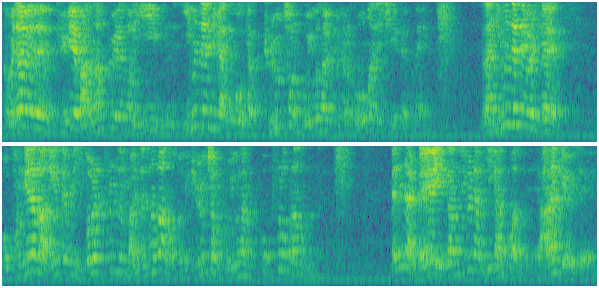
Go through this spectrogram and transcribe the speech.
그러니까 왜냐면은 되게 많은 학교에서 이, 문, 이 문제집이 아니고 그냥 교육청 모의고사를 변형을 너무 많이 시키기 때문에 난 이 문제집을 이렇게 뭐 관계자도 아니기 때문에 이걸 풀든 말든 상관없어. 근데 교육청 모의고사는 꼭 풀어보라는 겁니다. 맨날 매 인강 찍을 때마다 얘기할 거 같네. 안 할게요 이제.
